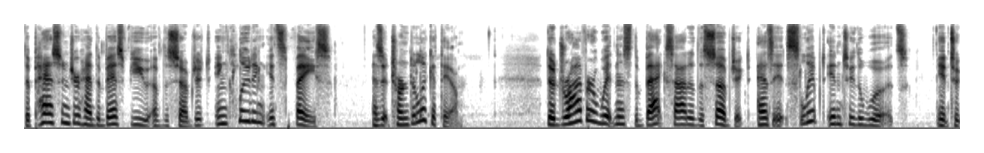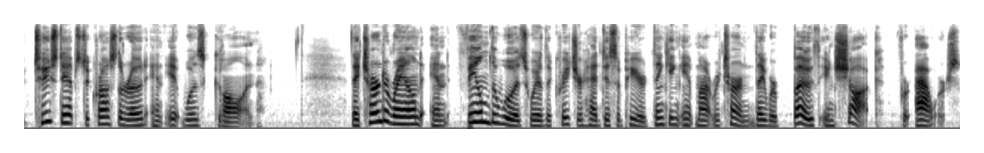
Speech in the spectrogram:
The passenger had the best view of the subject, including its face, as it turned to look at them. The driver witnessed the backside of the subject as it slipped into the woods. It took two steps to cross the road and it was gone. They turned around and filmed the woods where the creature had disappeared, thinking it might return. They were both in shock for hours.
